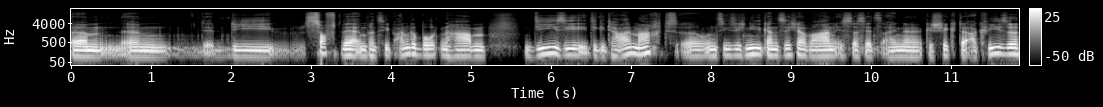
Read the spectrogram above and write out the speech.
ähm, ähm, die Software im Prinzip angeboten haben, die sie digital macht äh, und sie sich nie ganz sicher waren, ist das jetzt eine geschickte Akquise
